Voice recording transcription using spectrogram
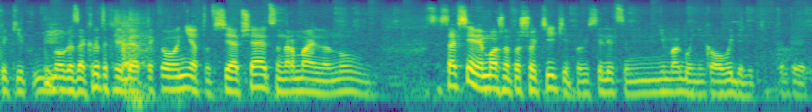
какие-то много закрытых ребят, такого нету, все общаются нормально, ну, со всеми можно пошутить и повеселиться, не могу никого выделить конкретно.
